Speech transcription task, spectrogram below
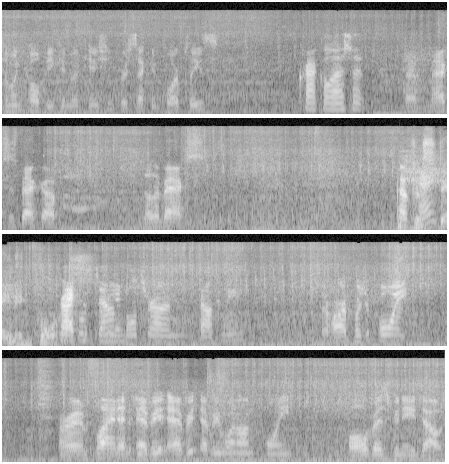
Someone call Beacon rotation for second floor, please. Crackle has it. Max is back up. Another max. Okay. Sustaining force. Crackle's down. Bolter on balcony. They're hard pushing point. All right, I'm flying in. Every every everyone on point. All res grenades out.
